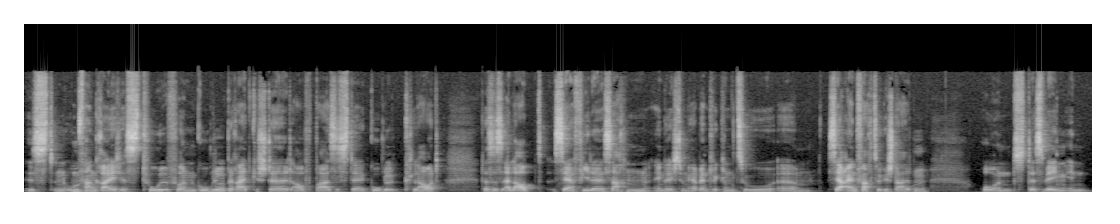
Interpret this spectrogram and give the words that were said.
ist ein umfangreiches Tool von Google bereitgestellt auf Basis der Google Cloud. Das es erlaubt, sehr viele Sachen in Richtung App-Entwicklung zu ähm, sehr einfach zu gestalten. Und deswegen in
